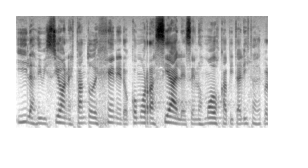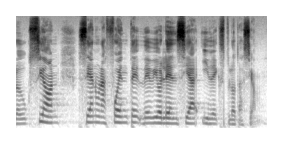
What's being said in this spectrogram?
y las divisiones, tanto de género como raciales, en los modos capitalistas de producción, sean una fuente de violencia y de explotación.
